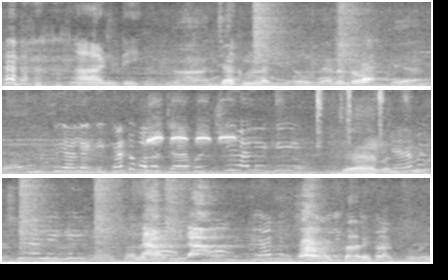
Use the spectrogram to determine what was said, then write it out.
रहा आंटी। हाँ जख्म लग गया हो गया ना डॉग के यार। बंसी क्या तो बोलो जय बंसी जय जय बंसी सारे काट हाँ, दो, भाई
